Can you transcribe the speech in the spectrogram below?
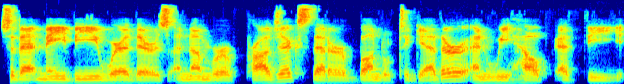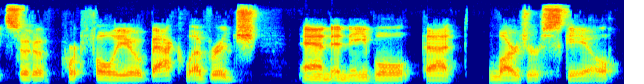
So that may be where there's a number of projects that are bundled together, and we help at the sort of portfolio back leverage and enable that larger scale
